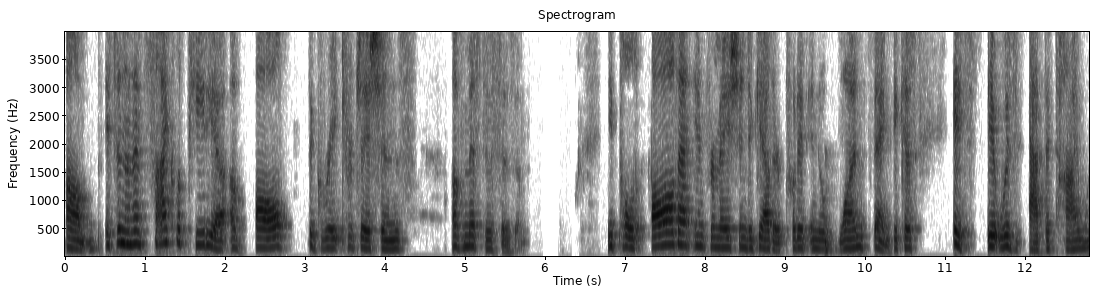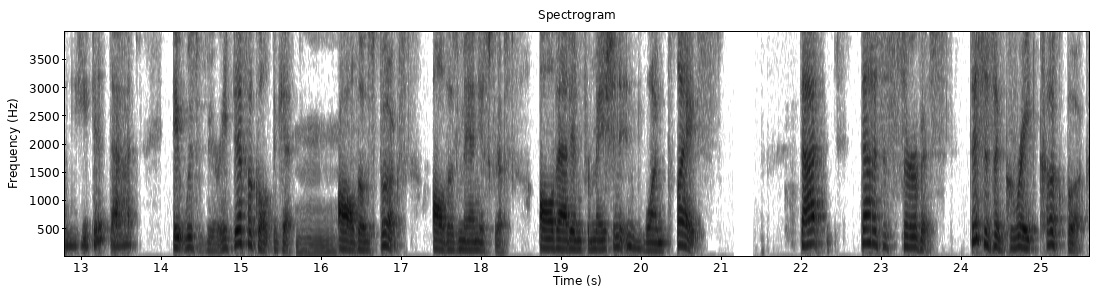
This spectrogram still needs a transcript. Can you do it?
Um, it's an encyclopedia of all the great traditions of mysticism. He pulled all that information together, put it into one thing because it's it was at the time when he did that, it was very difficult to get mm. all those books, all those manuscripts, all that information in one place. That that is a service. This is a great cookbook.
